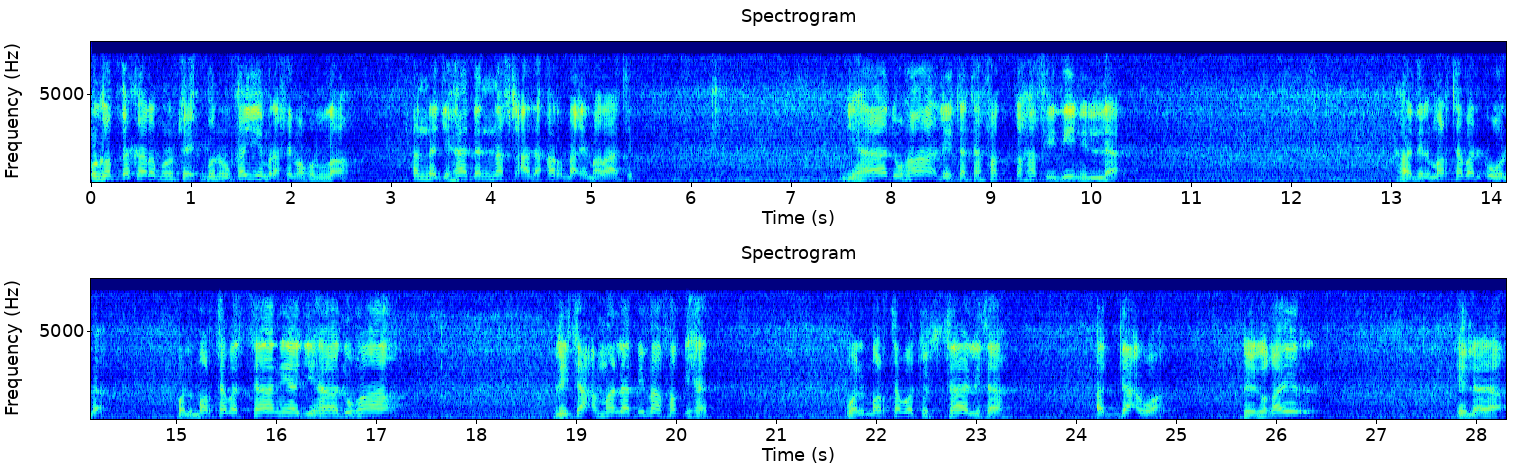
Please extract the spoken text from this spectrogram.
وقد ذكر ابن القيم رحمه الله أن جهاد النفس على أربع مراتب. جهادها لتتفقه في دين الله. هذه المرتبة الأولى. والمرتبة الثانية جهادها لتعمل بما فقهت. والمرتبة الثالثة الدعوة للغير إلى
